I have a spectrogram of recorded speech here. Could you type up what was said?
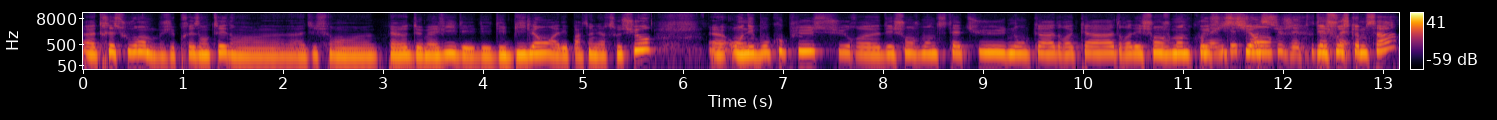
euh, très souvent j'ai présenté dans à différentes périodes de ma vie des, des, des bilans à des partenaires sociaux. on est beaucoup plus sur des changements de statut, non cadre, cadre, des changements de coefficients, des choses comme ça.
